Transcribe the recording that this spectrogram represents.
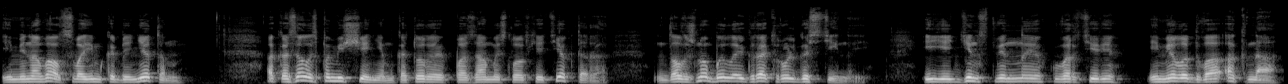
именовал своим кабинетом, оказалось помещением, которое по замыслу архитектора должно было играть роль гостиной – и единственная в квартире имела два окна,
